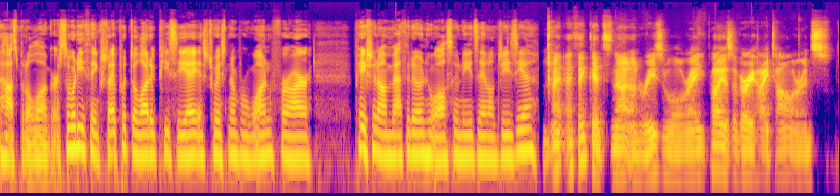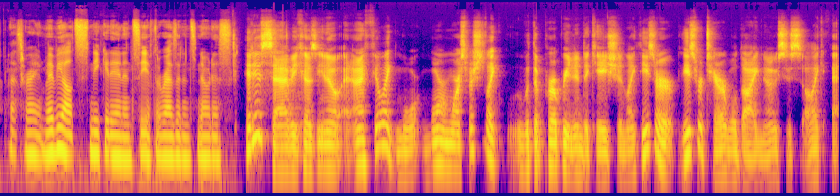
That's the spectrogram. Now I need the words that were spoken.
hospital longer. So, what do you think? Should I put Dilaudid PCA as choice number one for our patient on methadone who also needs analgesia? I, I think it's not unreasonable, right? He probably has a very high tolerance. That's right. Maybe I'll sneak it in and see if the residents notice. It is sad because you know, and I feel like more, more and more, especially like with appropriate indication, like these are these are terrible diagnoses. Like eh,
